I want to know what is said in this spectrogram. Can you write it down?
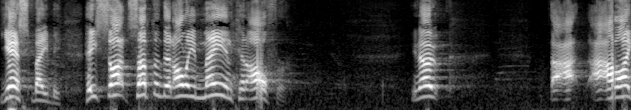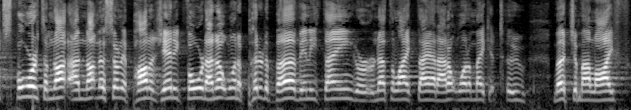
Yes, baby. He sought something that only man can offer. You know, I, I, like sports. I'm not, I'm not necessarily apologetic for it. I don't want to put it above anything or, or nothing like that. I don't want to make it too much of my life.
